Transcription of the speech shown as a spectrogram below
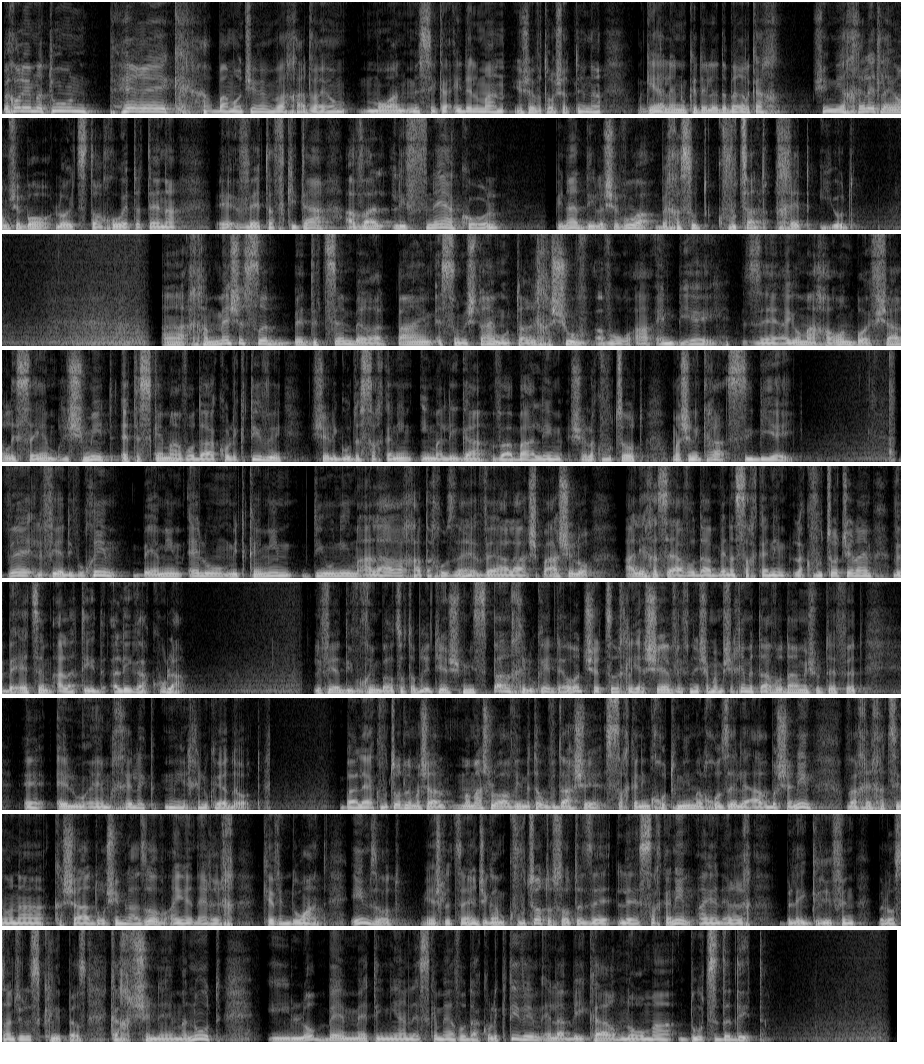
בכל יום נתון, פרק 471, והיום מורן מסיקה אידלמן, יושבת ראש אתנה, מגיע אלינו כדי לדבר על כך שהיא מייחלת ליום שבו לא יצטרכו את אתנה אה, ואת תפקידה, אבל לפני הכל, פינת דיל השבוע בחסות קבוצת ח' י'. ה-15 בדצמבר 2022 הוא תאריך חשוב עבור ה-NBA, זה היום האחרון בו אפשר לסיים רשמית את הסכם העבודה הקולקטיבי של איגוד השחקנים עם הליגה והבעלים של הקבוצות, מה שנקרא CBA. ולפי הדיווחים, בימים אלו מתקיימים דיונים על הארכת החוזה ועל ההשפעה שלו על יחסי העבודה בין השחקנים לקבוצות שלהם ובעצם על עתיד הליגה כולה. לפי הדיווחים בארצות הברית יש מספר חילוקי דעות שצריך ליישב לפני שממשיכים את העבודה המשותפת, אה, אלו הם חלק מחילוקי הדעות. בעלי הקבוצות למשל, ממש לא אוהבים את העובדה ששחקנים חותמים על חוזה לארבע שנים ואחרי חצי עונה קשה דורשים לעזוב, עיין ערך קווין דורנט. עם זאת, יש לציין שגם קבוצות עושות את זה לשחקנים, עיין ערך בלייק גריפין בלוס אנג'לס קליפרס, כך שנאמנות היא לא באמת עניין להסכמי עבודה קולקטיביים, אלא בעיקר נורמה דו צדדית.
